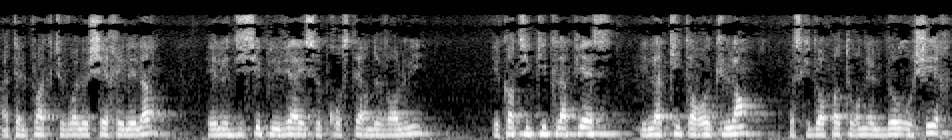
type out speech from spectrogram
à tel point que tu vois le cheikh il est là, et le disciple il vient et se prosterne devant lui, et quand il quitte la pièce, il la quitte en reculant, parce qu'il ne doit pas tourner le dos au shir,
